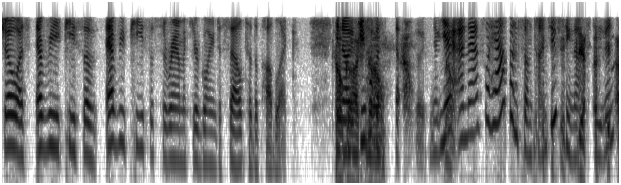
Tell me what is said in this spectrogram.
show us every piece of every piece of ceramic you're going to sell to the public. You oh know, gosh, if you no. have a, no. Yeah, and that's what happens sometimes. You've seen that, yeah, Stephen. Yeah.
